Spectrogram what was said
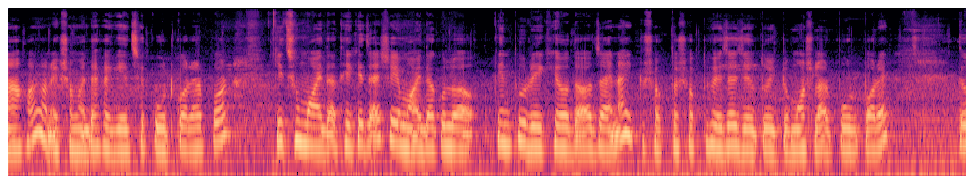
না হয়। অনেক সময় দেখা গিয়েছে কোট করার পর কিছু ময়দা থেকে যায়, সেই ময়দাগুলো কিন্তু রেখেও দেওয়া যায় না, একটু শক্ত শক্ত হয়ে যায় যেহেতু একটু মশলার পুর পরে তো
